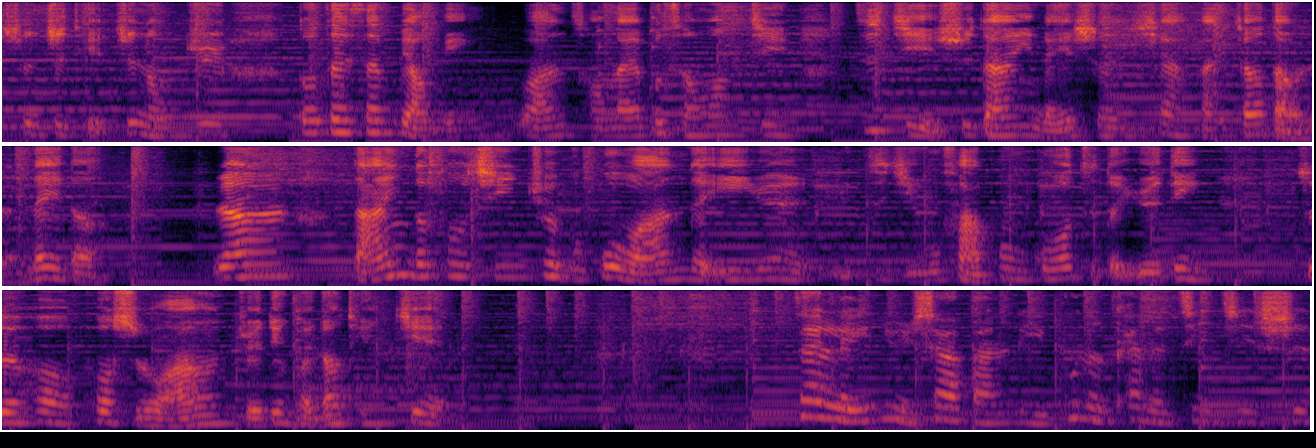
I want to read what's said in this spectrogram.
甚至铁制农具，都再三表明王安从来不曾忘记自己是答应雷神下凡教导人类的。然而，答应的父亲却不顾王恩的意愿与自己无法碰锅子的约定，最后迫使王恩决定回到天界。在雷女下凡里不能看的禁忌是，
